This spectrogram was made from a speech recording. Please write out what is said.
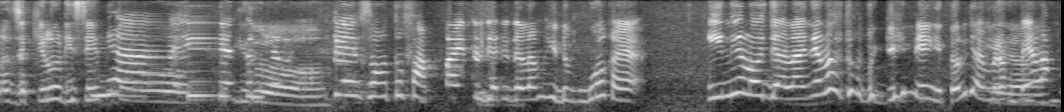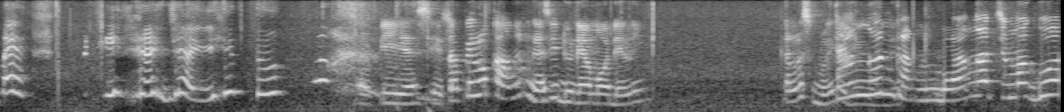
rezeki lu di situ Iya, iya gitu loh Kayak suatu fakta yang terjadi dalam hidup gue kayak ini lo jalannya lo tuh begini gitu lo jangan Iya. belak-belak deh begini aja gitu tapi iya sih tapi lu kangen gak sih dunia modeling kan lu sebelumnya kangen model. kangen banget. Cuma gue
